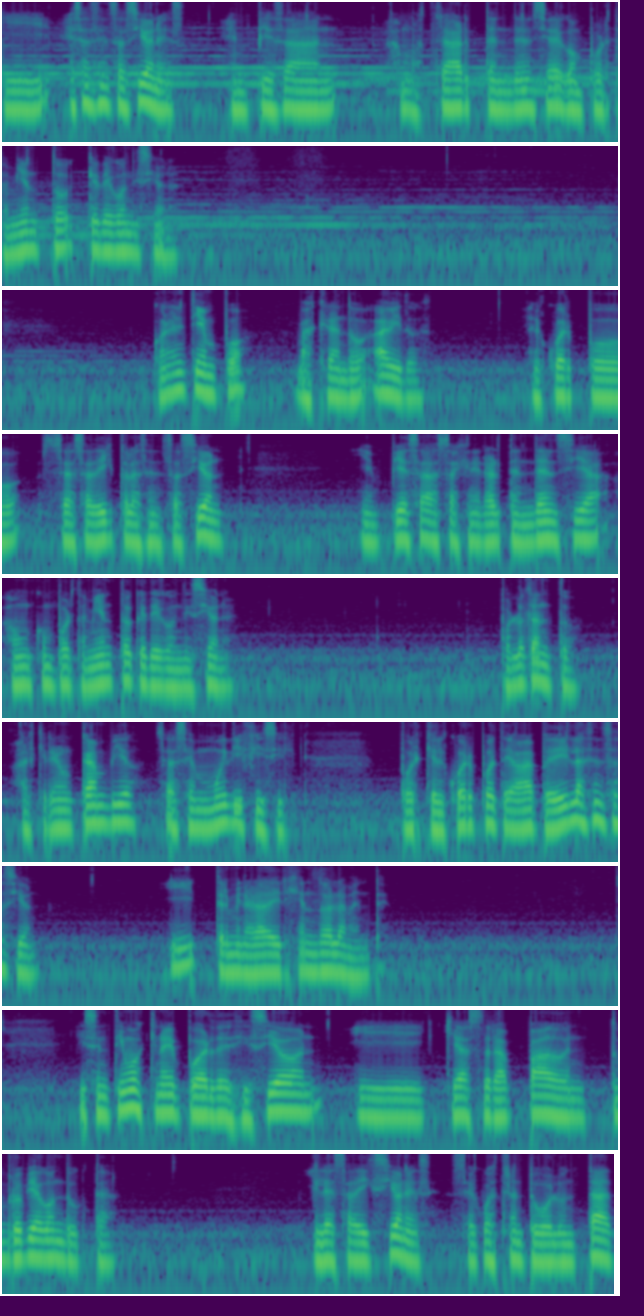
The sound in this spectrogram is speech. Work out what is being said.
y esas sensaciones empiezan a mostrar tendencia de comportamiento que te condiciona. Con el tiempo vas creando hábitos. El cuerpo se hace adicto a la sensación y empiezas a generar tendencia a un comportamiento que te condiciona. Por lo tanto, al querer un cambio se hace muy difícil porque el cuerpo te va a pedir la sensación y terminará dirigiendo a la mente. Y sentimos que no hay poder de decisión y quedas atrapado en tu propia conducta. Y las adicciones secuestran tu voluntad,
